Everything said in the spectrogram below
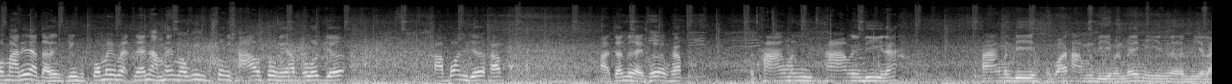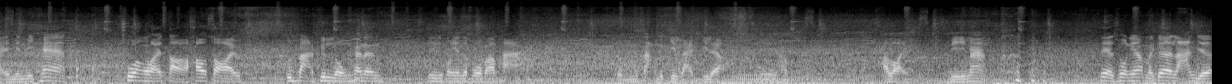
ประมาณนี้แหละแต่จริงๆผมก็ไม่แนะนำให้มาวิ่งช่วงเช้าช่วงนี้ครับราะรถเยอะคาร์บอนเยอะครับ อาจจะเหนื่อยเพิ่มครับแต่ทางมันทางมันดีนะ ทางมันดีผมว่าทางมันดีมันไม่มีเนินมีอะไรมันมีแค่ ช่วงรอยต่อเข้าซอยฟุตบาทขึ้นลงแค่นั้นที่คนยันตะโพฟ้าผ่า ผมสั่งไปกินหลายทีแล้วนี่ครับ อร่อยดีมากเนี่ยช่วงเนี้ยมันก็ร้านเยอะ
